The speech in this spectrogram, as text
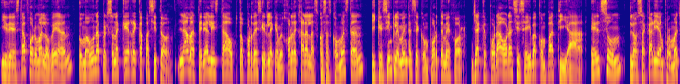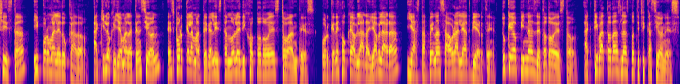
y de esta forma lo vean como a una persona que recapacitó. La materialista optó por decirle que mejor dejara las cosas como están y que simplemente se comporte mejor, ya que por ahora si se iba con Patty a el Zoom, lo sacarían por machista y por maleducado. Aquí lo que llama la atención es porque la materialista no le dijo todo esto antes, porque dejó que hablara y hablara y hasta apenas ahora le advierte. ¿Tú qué opinas de todo esto? Activa todas las notificaciones.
